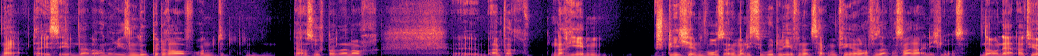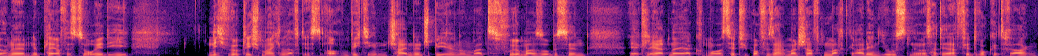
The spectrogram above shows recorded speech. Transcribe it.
naja, da ist eben dann auch eine riesen Lupe drauf und da sucht man dann auch äh, einfach nach jedem Spielchen, wo es immer nicht so gut lief und dann zeigt man den Finger drauf und sagt, was war da eigentlich los? Ja, und er hat natürlich auch eine, eine Playoff-Historie, die nicht wirklich schmeichelhaft ist, auch in wichtigen, entscheidenden Spielen. Und man hat früher mal so ein bisschen erklärt, naja, guck mal, was der Typ auch für seine Mannschaften macht, gerade in Houston. Was hat er da für Druck getragen?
